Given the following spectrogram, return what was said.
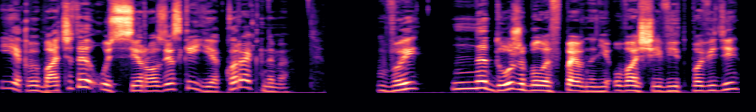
І як ви бачите, усі розв'язки є коректними. Ви не дуже були впевнені у вашій відповіді,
